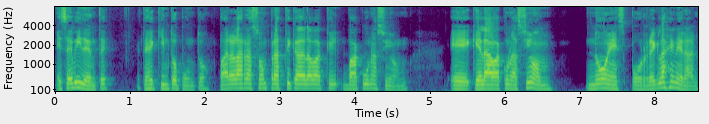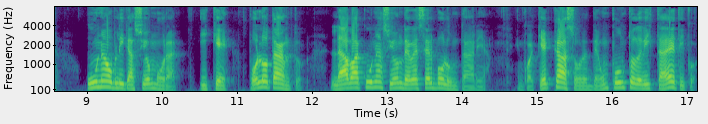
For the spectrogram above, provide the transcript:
es evidente, este es el quinto punto, para la razón práctica de la vacunación, eh, que la vacunación no es, por regla general, una obligación moral y que, por lo tanto, la vacunación debe ser voluntaria. En cualquier caso, desde un punto de vista ético,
